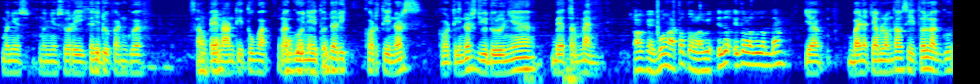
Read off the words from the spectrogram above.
menyus, menyusuri kehidupan gue sampai okay. nanti tua. Lagunya itu dari Cortiners. Cortiners judulnya Better Man. Oke, okay, gue gak tau tuh lagu itu itu lagu tentang. Ya banyak yang belum tahu sih itu lagu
